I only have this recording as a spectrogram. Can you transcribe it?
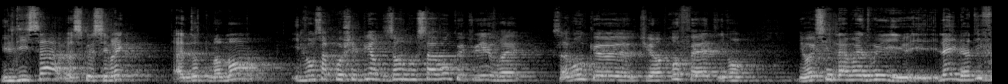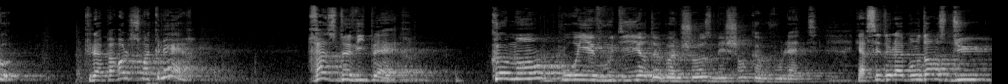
Il dit ça parce que c'est vrai qu'à d'autres moments, ils vont s'approcher de lui en disant Nous savons que tu es vrai, nous savons que tu es un prophète. Ils vont, ils vont essayer de l'amadouer. Là, il leur dit Il faut que la parole soit claire. Race de vipères, comment pourriez-vous dire de bonnes choses méchants comme vous l'êtes? Car c'est de l'abondance du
